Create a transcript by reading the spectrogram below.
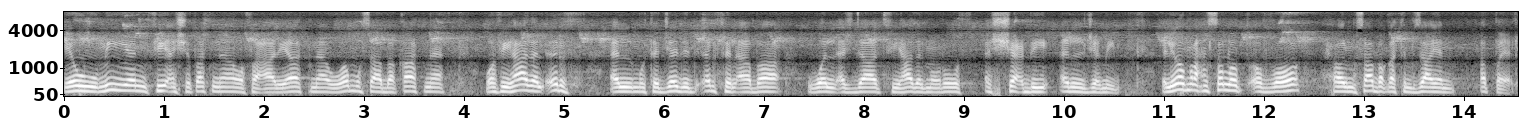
يوميا في أنشطتنا وفعالياتنا ومسابقاتنا. وفي هذا الإرث المتجدد إرث الآباء والأجداد في هذا الموروث الشعبي الجميل. اليوم راح نسلط الضوء حول مسابقة مزاين الطير.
